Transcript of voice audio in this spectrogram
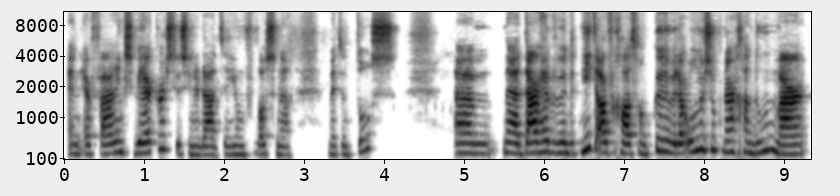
en ervaringswerkers. Dus inderdaad, jongvolwassenen met een TOS. Nou ja, daar hebben we het niet over gehad van kunnen we daar onderzoek naar gaan doen. Maar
